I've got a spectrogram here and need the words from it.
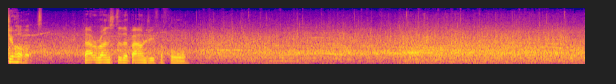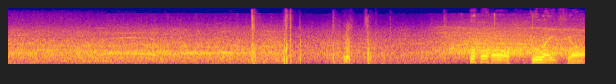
Shot. That runs to the boundary for four. Oh, great shot.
